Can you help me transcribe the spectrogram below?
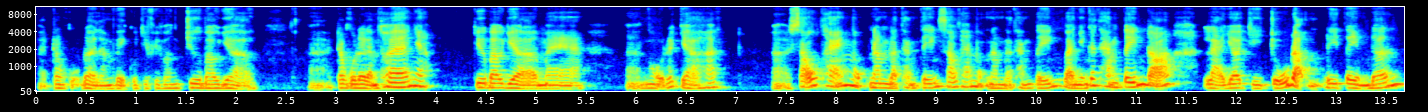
À, trong cuộc đời làm việc của chị Phi Vân chưa bao giờ, à, trong cuộc đời làm thuê nha, chưa bao giờ mà, à, ngồi đó chờ hết. À, 6 tháng, một năm là thăng tiến, 6 tháng, một năm là thăng tiến và những cái thăng tiến đó là do chị chủ động đi tìm đến,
